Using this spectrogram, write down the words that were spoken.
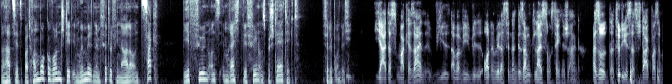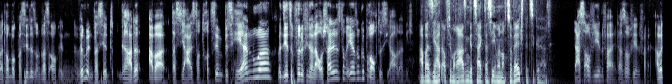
Dann hat sie jetzt Bad Homburg gewonnen, steht in Wimbledon im Viertelfinale und zack, wir fühlen uns im Recht, wir fühlen uns bestätigt. Philipp und ich. Ja, das mag ja sein. Wie, aber wie, wie ordnen wir das denn dann gesamtleistungstechnisch ein? Also natürlich ist das stark, was in Bad Homburg passiert ist und was auch in Wimbledon passiert gerade. Aber das Jahr ist doch trotzdem bisher nur, wenn sie jetzt im Viertelfinale ausscheidet, ist doch eher so ein gebrauchtes Jahr, oder nicht? Aber sie hat auf dem Rasen gezeigt, dass sie immer noch zur Weltspitze gehört. Das auf jeden Fall, das auf jeden Fall. Aber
